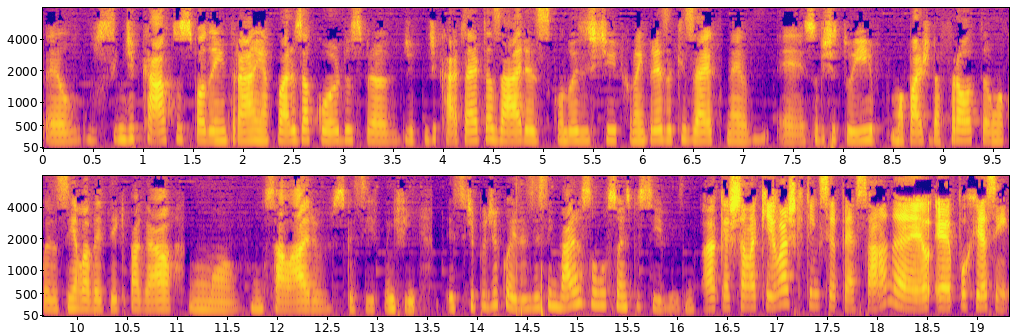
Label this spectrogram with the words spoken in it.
é, os sindicatos podem entrar em vários acordos para indicar certas áreas quando existir, quando a empresa quiser né, é, substituir uma parte da frota, alguma coisa assim, ela vai ter que pagar uma, um salário específico, enfim esse tipo de coisa. Existem várias soluções possíveis. Né? A questão aqui, eu acho que tem que ser pensada é, é porque, assim,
